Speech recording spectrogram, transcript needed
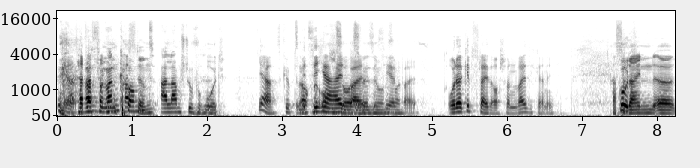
ja. hat was von wann kommt Alarmstufe Rot? Ja, das gibt's mit auch Sicherheit bald. Mit Sicherheit bald. Oder gibt es vielleicht auch schon, weiß ich gar nicht. Hast Gut. du dein, äh,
